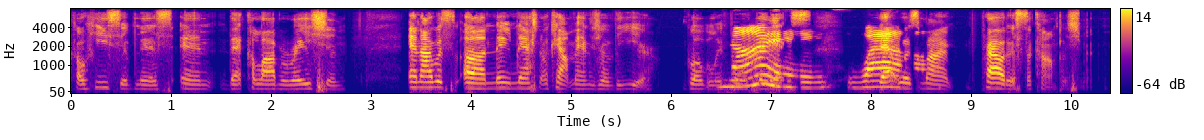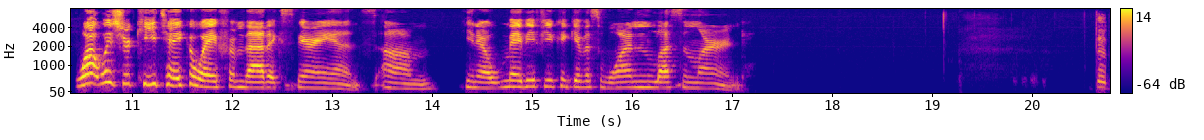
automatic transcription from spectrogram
cohesiveness and that collaboration. And I was uh, named National Account Manager of the Year globally. Nice. Wow. That was my proudest accomplishment. What was your key takeaway from that experience? Um, you know, maybe if you could give us one lesson learned. The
